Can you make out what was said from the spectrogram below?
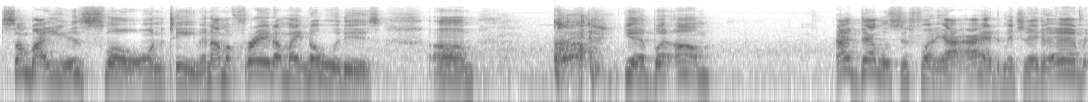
somebody is slow on the team, and I'm afraid I might know who it is. Um, yeah, but um I, that was just funny. I, I had to mention that every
